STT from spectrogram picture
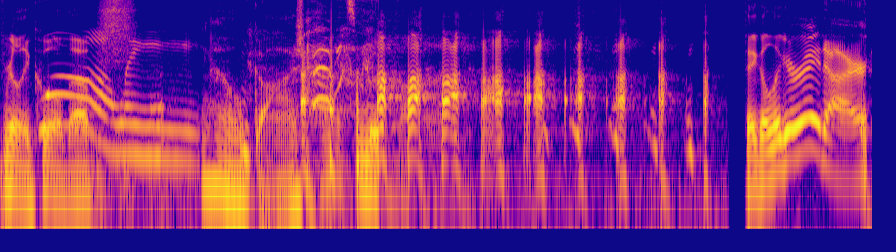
Really cool, Wally. though. Oh, gosh. Let's move on. Take a look at radar.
